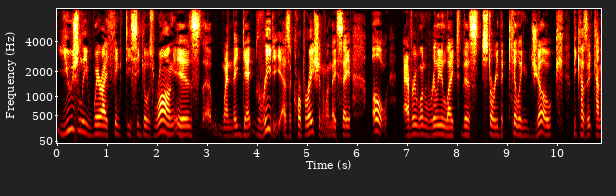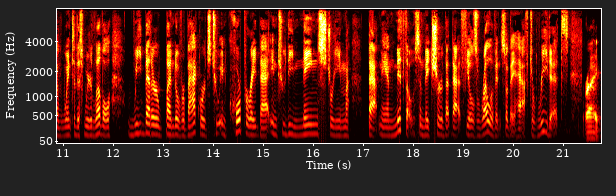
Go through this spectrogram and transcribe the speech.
Usually, where I think DC goes wrong is uh, when they get greedy as a corporation, when they say, oh, everyone really liked this story, The Killing Joke, because it kind of went to this weird level. We better bend over backwards to incorporate that into the mainstream Batman mythos and make sure that that feels relevant so they have to read it. Right.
